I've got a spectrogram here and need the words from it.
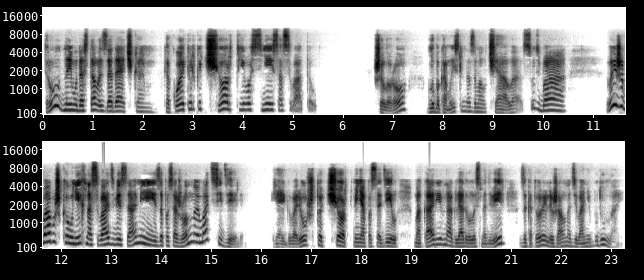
Трудно ему досталась задачка какой только черт его с ней сосватал. Шелуро глубокомысленно замолчала. Судьба. Вы же, бабушка, у них на свадьбе сами и за посаженную мать сидели. Я и говорю, что черт меня посадил. Макарьевна оглядывалась на дверь, за которой лежал на диване Будулай.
